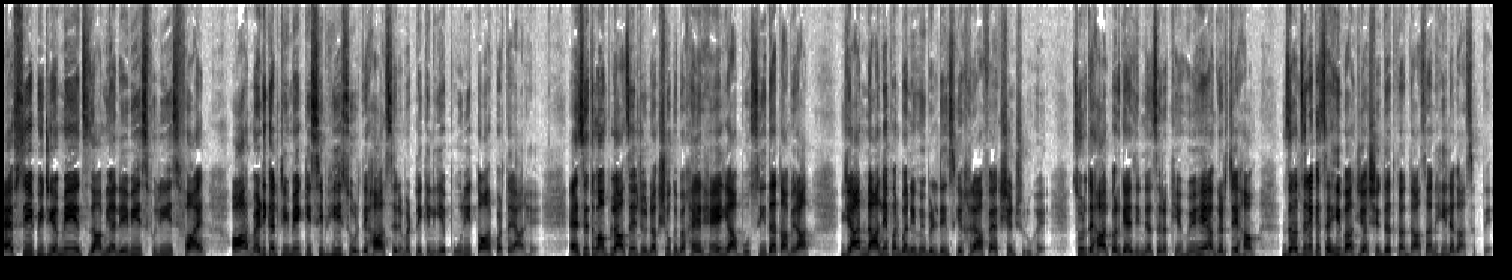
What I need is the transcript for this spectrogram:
F C P D M में इंतजामिया लेवीज पुलिस फायर और मेडिकल टीमें किसी भी सूरत हाल से निपटने के लिए पूरी तौर पर तैयार हैं। ऐसे तमाम प्लाजे जो नक्शों के बगैर हैं या बोसीदा तामीरात या नाले पर बनी हुई बिल्डिंग्स के खिलाफ एक्शन शुरू है। सूरत हाल पर गहरी नज़र रखे हुए हैं, अगरचे हम जलजले के सही वक्त या शिद्दत का अंदाज़ा नहीं लगा सकते।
